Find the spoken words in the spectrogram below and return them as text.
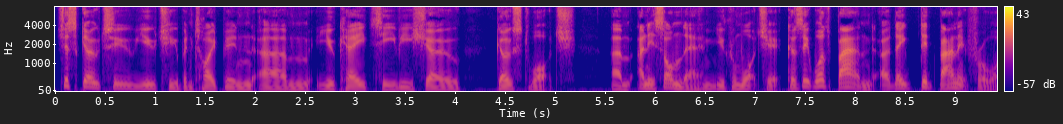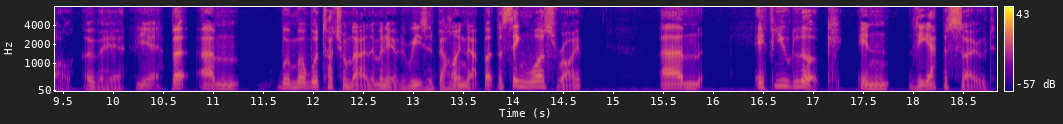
just go to YouTube and type in um, UK TV show Ghostwatch, um, and it's on there. Mm. You can watch it because it was banned. Uh, they did ban it for a while over here, yeah, but um, we'll, we'll we'll touch on that in a minute. The reasons behind that. But the thing was right. Um, if you look in the episode,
